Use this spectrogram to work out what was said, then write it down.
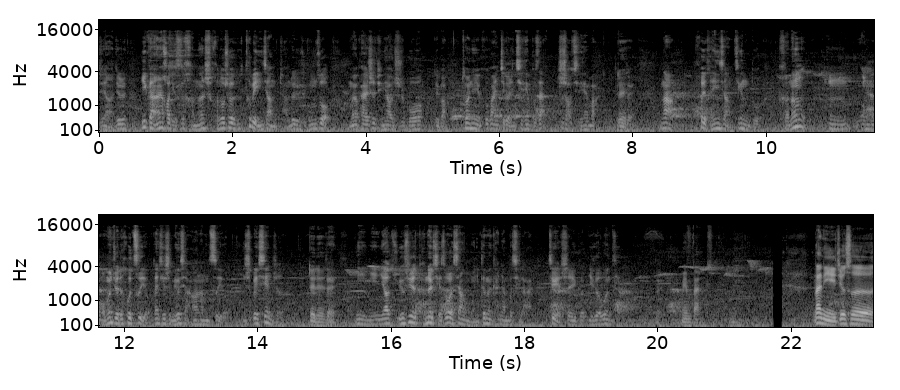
这样，就是一感染好几次，可能是很多时候特别影响团队去工作。我们要拍视频，要直播，对吧？突然间你会发现这个人七天不在，至少七天吧，对不对对？那会很影响进度，可能嗯嗯，我们觉得会自由，但其实没有想象那么自由，你是被限制的。对对对你你你要，尤其是团队协作的项目，你根本开展不起来，这也是一个一个问题。对。明白。嗯，那你就是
